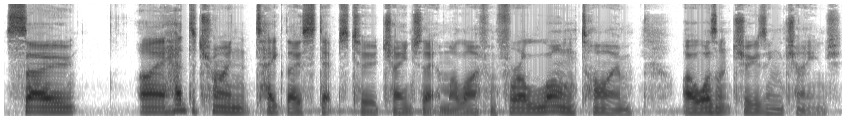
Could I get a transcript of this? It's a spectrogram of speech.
So I had to try and take those steps to change that in my life. And for a long time, I wasn't choosing change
